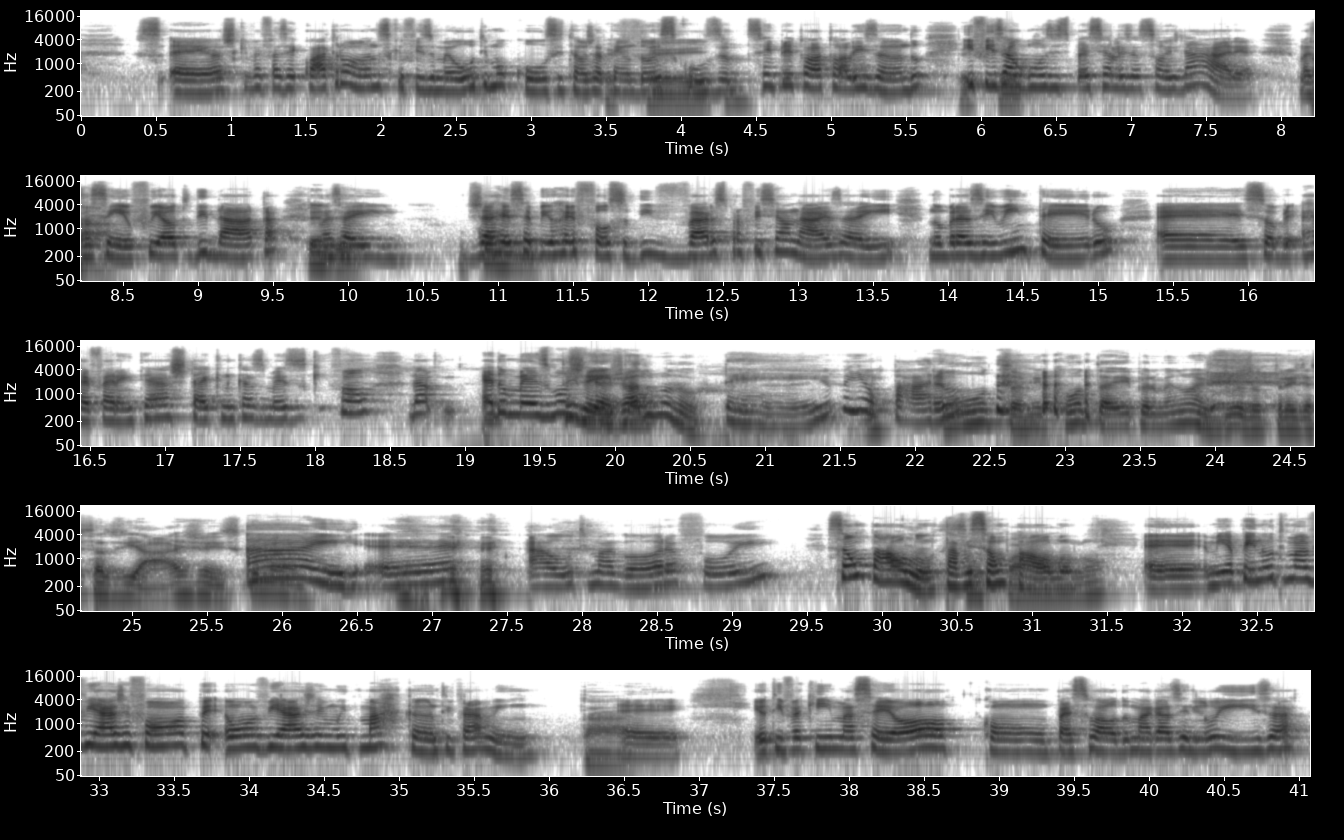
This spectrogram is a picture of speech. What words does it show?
é, acho que vai fazer quatro anos que eu fiz o meu último curso, então já Perfeito. tenho dois cursos. Eu sempre estou atualizando Perfeito. e fiz algumas especializações na área. Mas tá. assim, eu fui autodidata, Entendi. mas aí já recebi o reforço de vários profissionais aí no Brasil inteiro é, sobre referente às técnicas mesmo que vão da, é do mesmo Tem jeito. viajado, Manu? Tenho e eu paro. Conta, me conta aí pelo menos umas duas ou três dessas viagens. É? Ai, é? é a última agora foi são Paulo, estava em São Paulo. Paulo. É, minha penúltima viagem foi uma, uma viagem muito marcante para mim. Tá. É, eu tive aqui em Maceió com o pessoal do Magazine Luiza,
